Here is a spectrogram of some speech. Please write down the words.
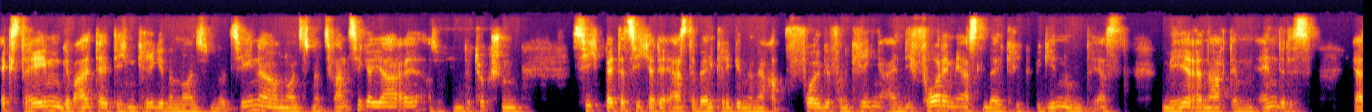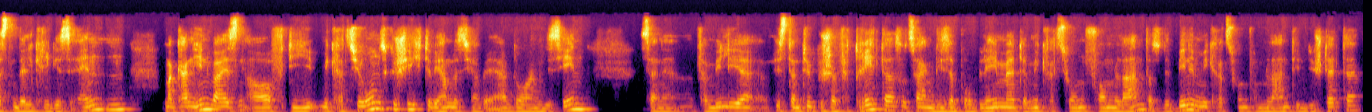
extremen gewalttätigen Kriege der 1910er und 1920er Jahre. Also in der türkischen Sicht bettet sich ja der Erste Weltkrieg in eine Abfolge von Kriegen ein, die vor dem Ersten Weltkrieg beginnen und erst mehrere nach dem Ende des Ersten Weltkrieges enden. Man kann hinweisen auf die Migrationsgeschichte. Wir haben das ja bei Erdogan gesehen. Seine Familie ist ein typischer Vertreter sozusagen dieser Probleme der Migration vom Land, also der Binnenmigration vom Land in die Städte.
